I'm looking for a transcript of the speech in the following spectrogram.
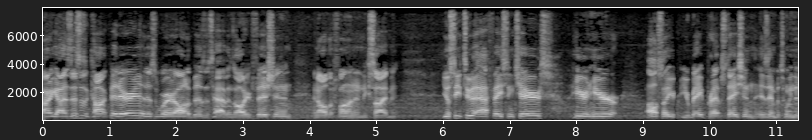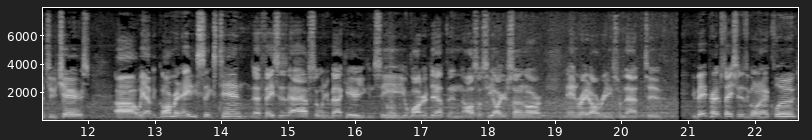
Alright guys, this is a cockpit area. This is where all the business happens, all your fishing and all the fun and excitement. You'll see two aft facing chairs here and here. Also your, your bait prep station is in between the two chairs. Uh, we have a Garmin 8610 that faces aft so when you're back here you can see your water depth and also see all your sonar and radar readings from that too. Your bait prep station is going to include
